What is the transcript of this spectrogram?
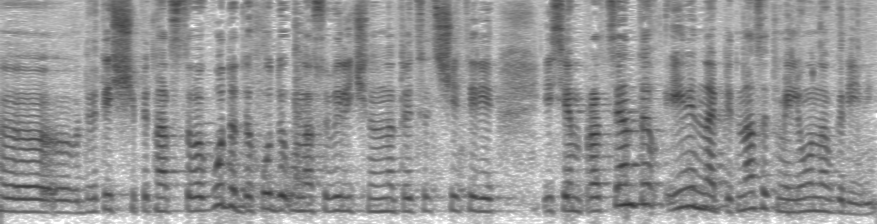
э, 2015 года доходы у нас увеличены на 34,7% или на 15 миллионов гривен.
